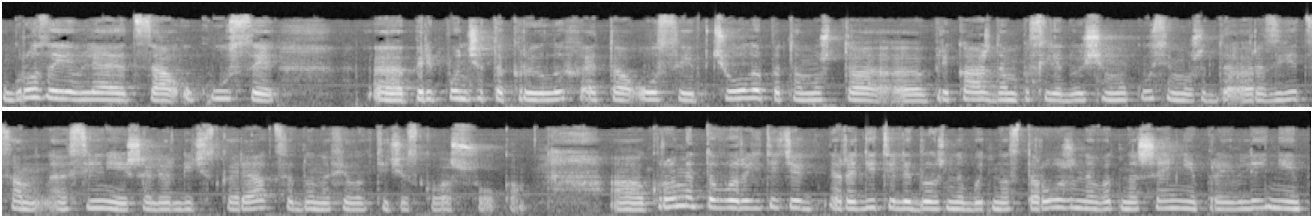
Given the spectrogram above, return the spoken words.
Угрозой являются укусы перепончатокрылых, это осы и пчелы, потому что э, при каждом последующем укусе может э, развиться э, сильнейшая аллергическая реакция до анафилактического шока. Кроме того, родители, должны быть насторожены в отношении проявлений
